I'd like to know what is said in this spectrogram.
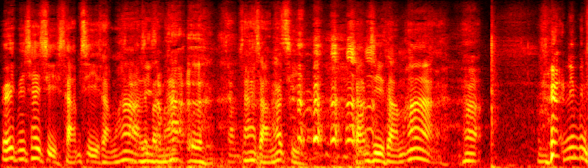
เอ้ยไม่ใช่สี่สามสี่สามห้าสี่สามห้าเออ สามห้าสามห้าสี่สามสี่สามห้าฮะอันนี้เป็น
